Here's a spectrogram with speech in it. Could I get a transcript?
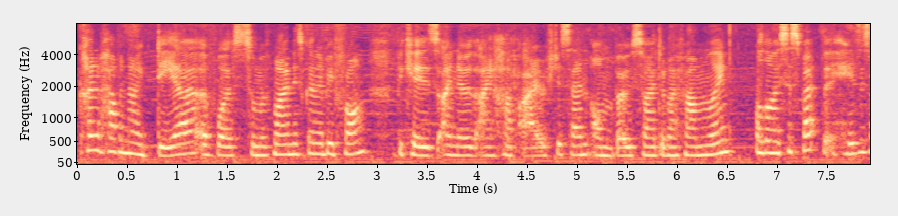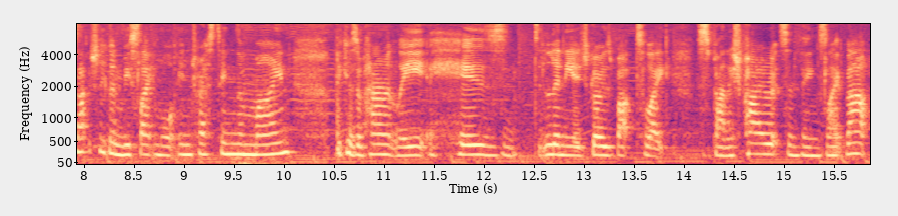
kind of have an idea of where some of mine is going to be from because I know that I have Irish descent on both sides of my family. Although I suspect that his is actually going to be slightly more interesting than mine because apparently his lineage goes back to like Spanish pirates and things like that.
